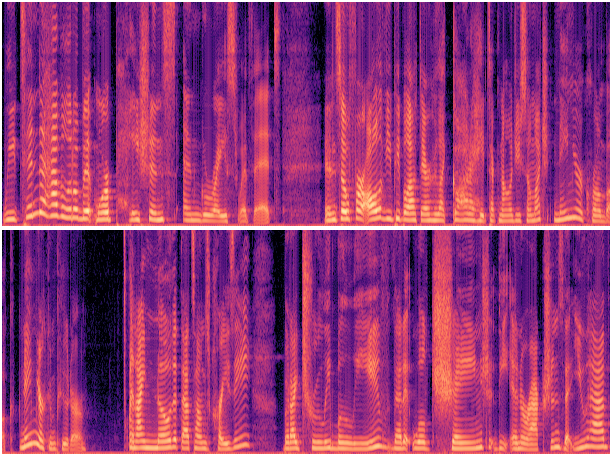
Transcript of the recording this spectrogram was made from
we tend to have a little bit more patience and grace with it and so for all of you people out there who like god i hate technology so much name your chromebook name your computer and i know that that sounds crazy but I truly believe that it will change the interactions that you have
